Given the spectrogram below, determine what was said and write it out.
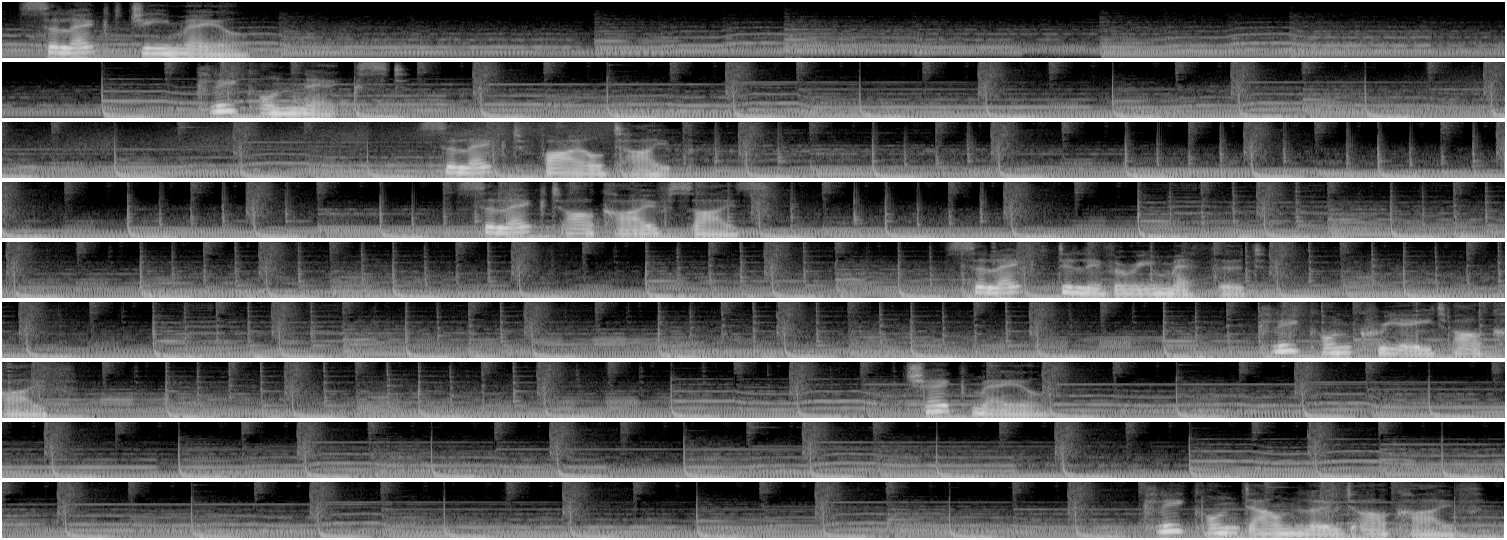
Select Gmail. Click on Next. Select File Type. Select Archive Size. Select Delivery Method. Click on Create Archive. Check Mail. Click on Download Archive.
